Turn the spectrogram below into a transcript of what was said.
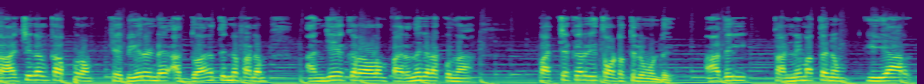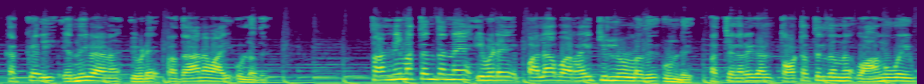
കാഴ്ചകൾക്കപ്പുറം കെബീറിന്റെ അധ്വാനത്തിന്റെ ഫലം അഞ്ചേക്കറോളം പരന്നു കിടക്കുന്ന പച്ചക്കറി തോട്ടത്തിലുമുണ്ട്. അതിൽ തണ്ണിമത്തനും കിയാർ കക്കരി എന്നിവയാണ് ഇവിടെ പ്രധാനമായി ഉള്ളത്. തണ്ണിമത്തൻ തന്നെ ഇവിടെ പല വെറൈറ്റിയിലുള്ളത് ഉണ്ട്. പച്ചക്കറികൾ തോട്ടത്തിൽ നിന്ന് വാങ്ങുകയും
